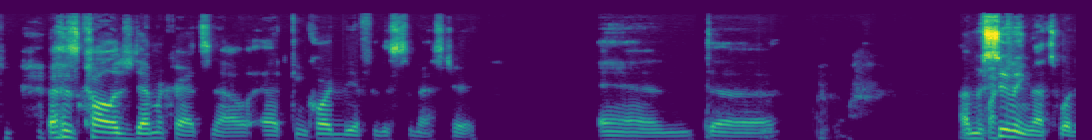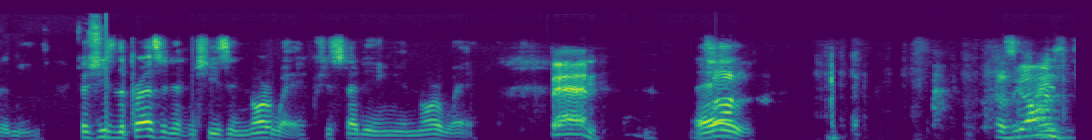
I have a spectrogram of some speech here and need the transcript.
as college Democrats now at Concordia for this semester. And uh, I'm assuming that's what it means. Because she's the president and she's in Norway. She's studying in Norway. Ben, Hey, up? How's it why is going?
